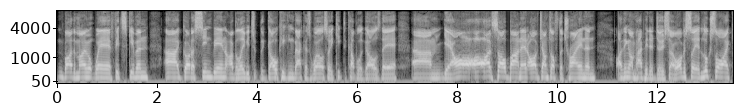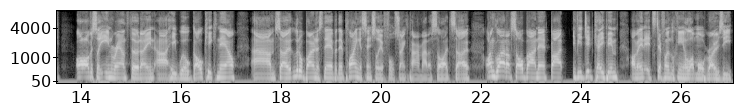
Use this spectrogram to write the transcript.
by the moment where Fitzgibbon uh, got a sin bin. I believe he took the goal kicking back as well, so he kicked a couple of goals there. Um, yeah, I, I've sold Barnett. I've jumped off the train, and I think I'm happy to do so. Obviously, it looks like. Obviously, in round 13, uh, he will goal kick now. Um, so, little bonus there, but they're playing essentially a full strength Parramatta side. So, I'm glad I've sold Barnett, but if you did keep him, I mean, it's definitely looking a lot more rosy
